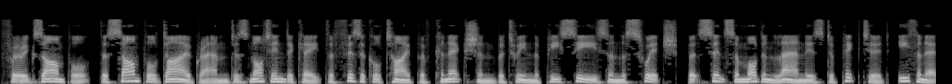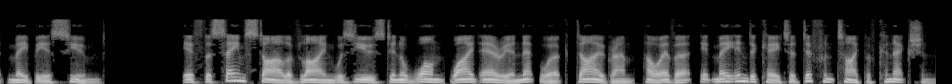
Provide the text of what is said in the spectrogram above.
For example, the sample diagram does not indicate the physical type of connection between the PCs and the switch, but since a modern LAN is depicted, Ethernet may be assumed. If the same style of line was used in a WAN wide area network diagram, however, it may indicate a different type of connection.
